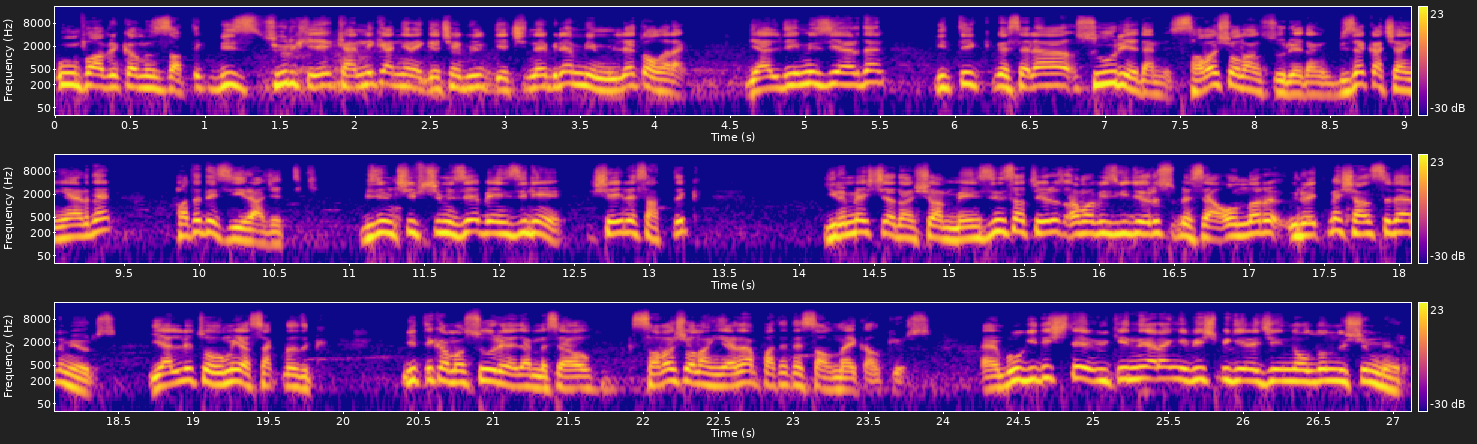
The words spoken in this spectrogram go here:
Un fabrikamızı sattık. Biz Türkiye kendi kendine geçebil, geçinebilen bir millet olarak geldiğimiz yerden gittik mesela Suriye'den, savaş olan Suriye'den bize kaçan yerden patates ihraç ettik. Bizim çiftçimize benzini şeyle sattık. 25 liradan şu an benzin satıyoruz ama biz gidiyoruz mesela onlara üretme şansı vermiyoruz. Yerli tohumu yasakladık. Gittik ama Suriye'den mesela savaş olan yerden patates almaya kalkıyoruz. Yani bu gidişte ülkenin herhangi bir hiçbir geleceğinin olduğunu düşünmüyorum.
